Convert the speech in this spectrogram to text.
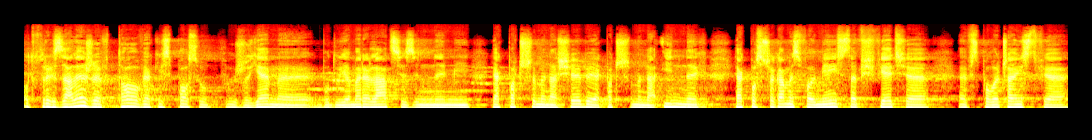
od których zależy to, w jaki sposób żyjemy, budujemy relacje z innymi, jak patrzymy na siebie, jak patrzymy na innych, jak postrzegamy swoje miejsce w świecie, w społeczeństwie.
